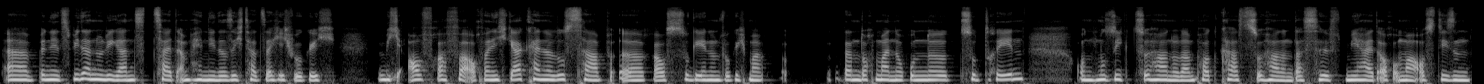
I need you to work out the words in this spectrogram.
äh, bin jetzt wieder nur die ganze Zeit am Handy, dass ich tatsächlich wirklich mich aufraffe, auch wenn ich gar keine Lust habe, äh, rauszugehen und wirklich mal dann doch mal eine Runde zu drehen und Musik zu hören oder einen Podcast zu hören. Und das hilft mir halt auch immer aus diesem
